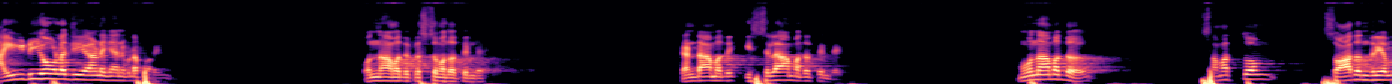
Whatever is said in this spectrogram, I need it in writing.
ഐഡിയോളജിയാണ് ഞാനിവിടെ പറയുന്നത്. ഒന്നാമത് ക്രിസ്തു മതത്തിന്റെ രണ്ടാമത് ഇസ്ലാം മതത്തിന്റെ മൂന്നാമത് സമത്വം സ്വാതന്ത്ര്യം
